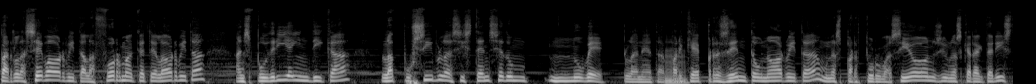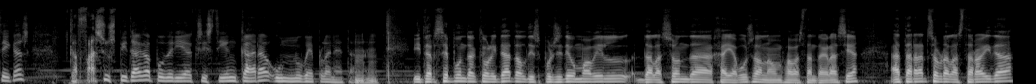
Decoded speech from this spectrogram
per la seva òrbita, la forma que té l'òrbita, ens podria indicar la possible existència d'un novè planeta, Mhm. perquè presenta una òrbita, amb unes pertorbacions i unes característiques que fa sospitar que podria existir encara un novè planeta. Mm -hmm. I tercer punt d'actualitat, el dispositiu mòbil de la sonda Hayabusa, el nom fa bastanta gràcia, aterrat sobre l'asteroide...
